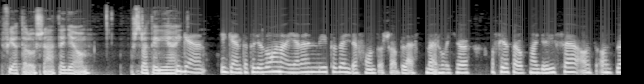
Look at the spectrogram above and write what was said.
fiatalossá tegye a stratégiáit. Igen, igen, tehát hogy az online jelenlét az egyre fontosabb lesz, mert hogy a fiatalok nagy része az, az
